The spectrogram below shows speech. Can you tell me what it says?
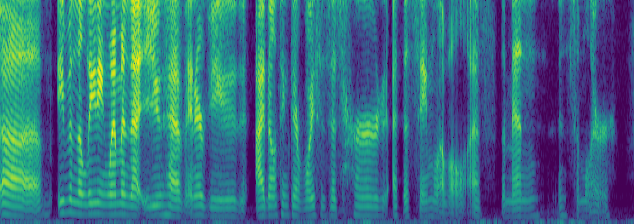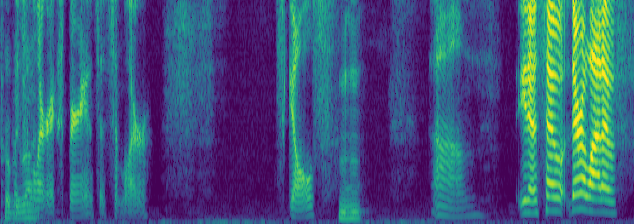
uh, even the leading women that you have interviewed, I don't think their voices is heard at the same level as the men in similar Probably with right. similar experience and similar skills. Mm-hmm. Um, you know, so there are a lot of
